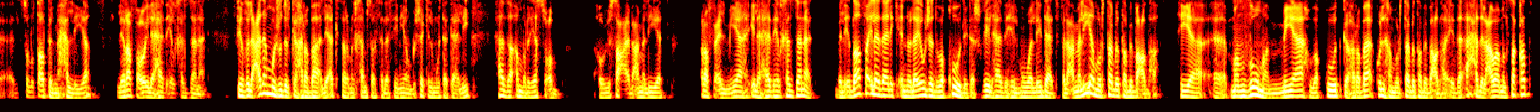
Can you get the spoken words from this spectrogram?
السلطات المحلية لرفعه إلى هذه الخزانات. في ظل عدم وجود الكهرباء لأكثر من 35 يوم بشكل متتالي، هذا أمر يصعب أو يصعب عملية رفع المياه إلى هذه الخزانات. بالإضافة إلى ذلك أنه لا يوجد وقود لتشغيل هذه المولدات فالعملية مرتبطة ببعضها هي آه، منظومة مياه وقود كهرباء كلها مرتبطة ببعضها إذا أحد العوامل سقط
